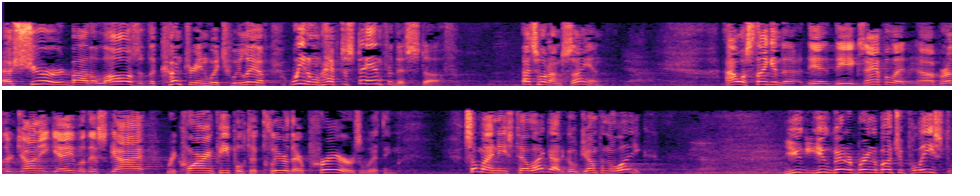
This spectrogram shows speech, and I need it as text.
assured by the laws of the country in which we live. We don't have to stand for this stuff. That's what I'm saying. I was thinking the the, the example that uh, Brother Johnny gave of this guy requiring people to clear their prayers with him. Somebody needs to tell that guy to go jump in the lake. You you better bring a bunch of police to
